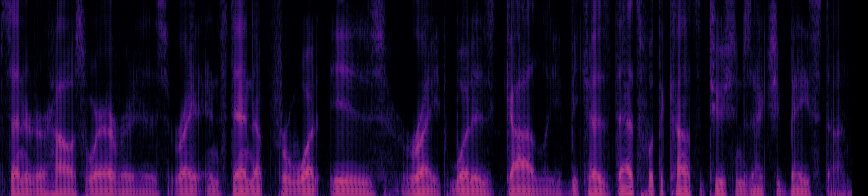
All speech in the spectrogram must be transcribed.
senator House, wherever it is, right? And stand up for what is right, what is godly, because that's what the Constitution is actually based on.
